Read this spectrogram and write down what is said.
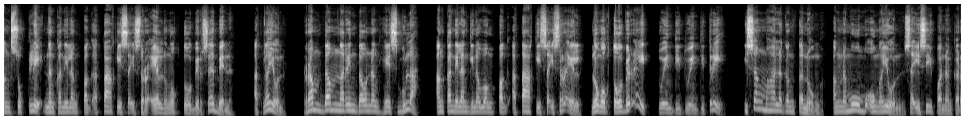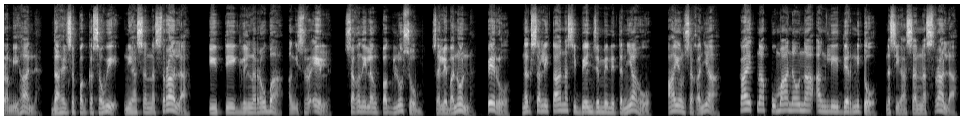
ang sukli ng kanilang pag-atake sa Israel noong October 7 at ngayon ramdam na rin daw ng Hezbollah ang kanilang ginawang pag-atake sa Israel noong October 8, 2023. Isang mahalagang tanong ang namumuo ngayon sa isipan ng karamihan dahil sa pagkasawi ni Hassan Nasrallah, titigil na raw ba ang Israel sa kanilang paglusob sa Lebanon? Pero nagsalita na si Benjamin Netanyahu ayon sa kanya kahit na pumanaw na ang leader nito na si Hassan Nasrallah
